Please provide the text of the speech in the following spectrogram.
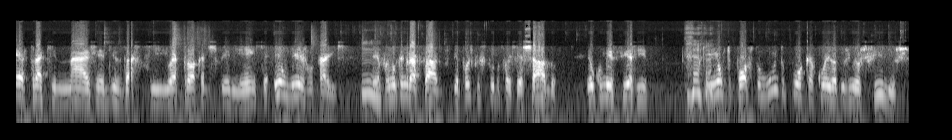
é traquinagem, é desafio, é troca de experiência. Eu mesmo, Thaís, hum. é, foi muito engraçado, depois que o estudo foi fechado, eu comecei a rir. Porque eu que posto muito pouca coisa dos meus filhos,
